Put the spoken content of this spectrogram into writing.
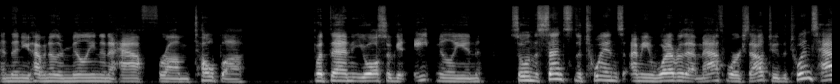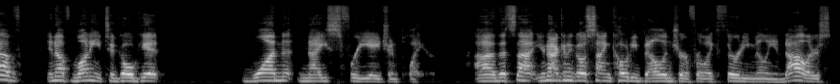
and then you have another million and a half from Topa, but then you also get eight million. So in the sense, the Twins, I mean, whatever that math works out to, the Twins have enough money to go get one nice free agent player. Uh, that's not you're not going to go sign Cody Bellinger for like thirty million dollars,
